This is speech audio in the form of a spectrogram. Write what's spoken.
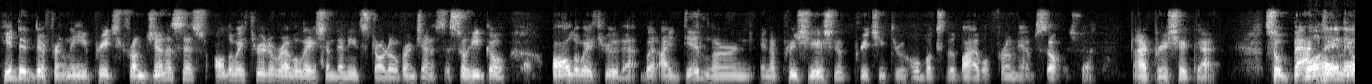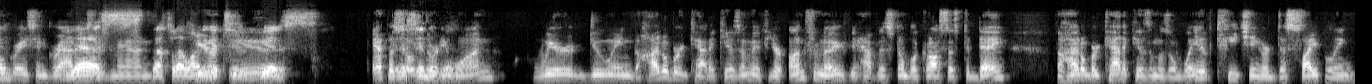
he did differently. He preached from Genesis all the way through to Revelation, then he'd start over in Genesis. So he'd go all the way through that. But I did learn an appreciation of preaching through whole books of the Bible from him. So I appreciate that. So back well, to hey, guilt, grace, and gratitude, yes, man. That's what I want to get to. Yes. Episode 31. We're doing the Heidelberg Catechism. If you're unfamiliar, if you happen to stumble across us today, the Heidelberg Catechism is a way of teaching or discipling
